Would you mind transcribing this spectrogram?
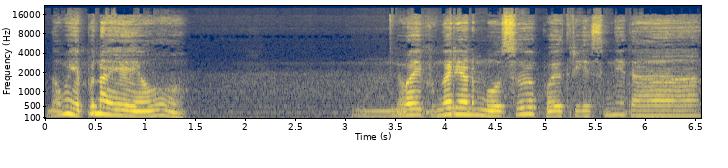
너무 예쁜 아이예요. 음, 이 아이 분갈이 하는 모습 보여드리겠습니다.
